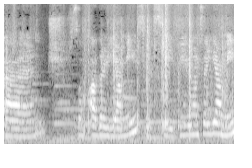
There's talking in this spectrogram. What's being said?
and some other yummies. Let's see, do you want a yummy?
